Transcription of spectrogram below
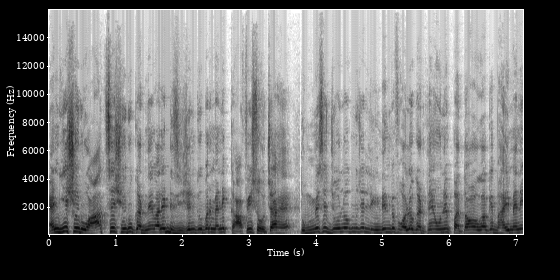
एंड ये शुरुआत से शुरू करने वाले डिसीज़न के ऊपर मैंने काफ़ी सोचा है। तुम में से जो लोग मुझे लिंक्डइन पे फॉलो करते हैं, उन्हें पता होगा कि भाई मैंने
